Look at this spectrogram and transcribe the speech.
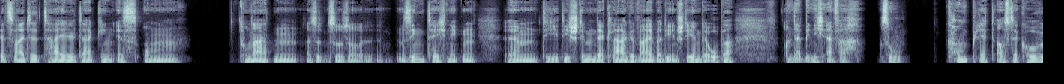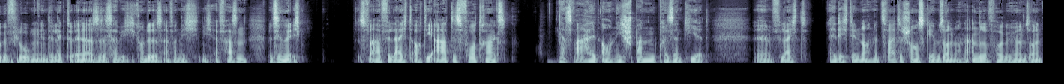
Der zweite Teil, da ging es um Tonarten, also so, so Singtechniken, ähm, die, die Stimmen der Klageweiber, die Entstehung der Oper. Und da bin ich einfach so komplett aus der Kurve geflogen intellektuell. Also das habe ich, ich konnte das einfach nicht, nicht erfassen, beziehungsweise ich, es war vielleicht auch die Art des Vortrags, das war halt auch nicht spannend präsentiert. Äh, vielleicht hätte ich dem noch eine zweite Chance geben sollen, noch eine andere Folge hören sollen.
